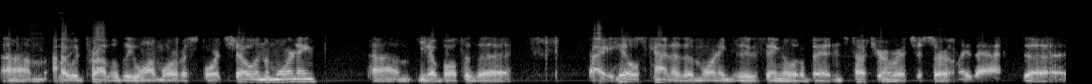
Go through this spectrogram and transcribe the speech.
Um, I would probably want more of a sports show in the morning. Um, you know, both of the uh, Hill's kind of the morning zoo thing a little bit, and Toucher and Rich is certainly that. Uh,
